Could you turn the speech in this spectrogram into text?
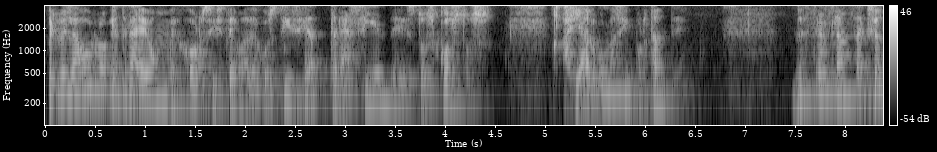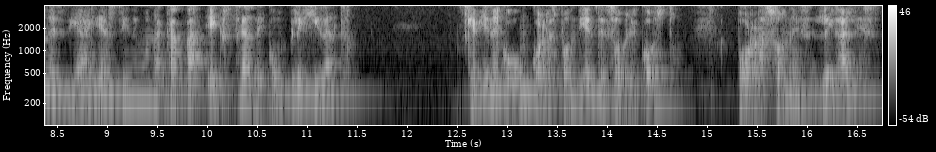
Pero el ahorro que trae un mejor sistema de justicia trasciende estos costos. Hay algo más importante. Nuestras transacciones diarias tienen una capa extra de complejidad, que viene con un correspondiente sobrecosto, por razones legales.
